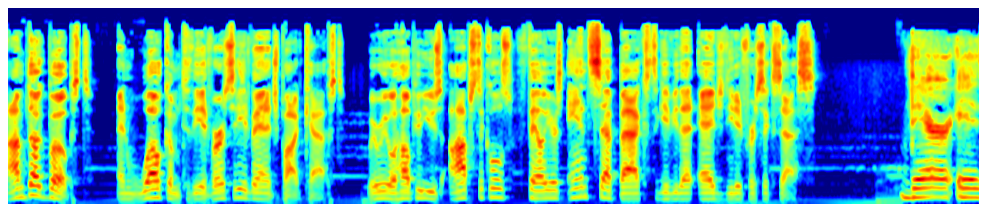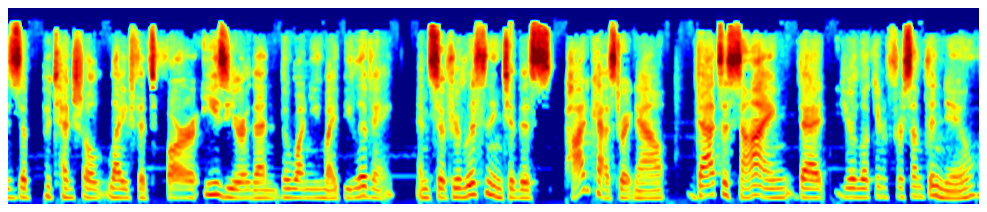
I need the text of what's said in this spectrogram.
I'm Doug Bopst, and welcome to the Adversity Advantage podcast, where we will help you use obstacles, failures, and setbacks to give you that edge needed for success. There is a potential life that's far easier than the one you might be living. And so if you're listening to this podcast right now, that's a sign that you're looking for something new,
